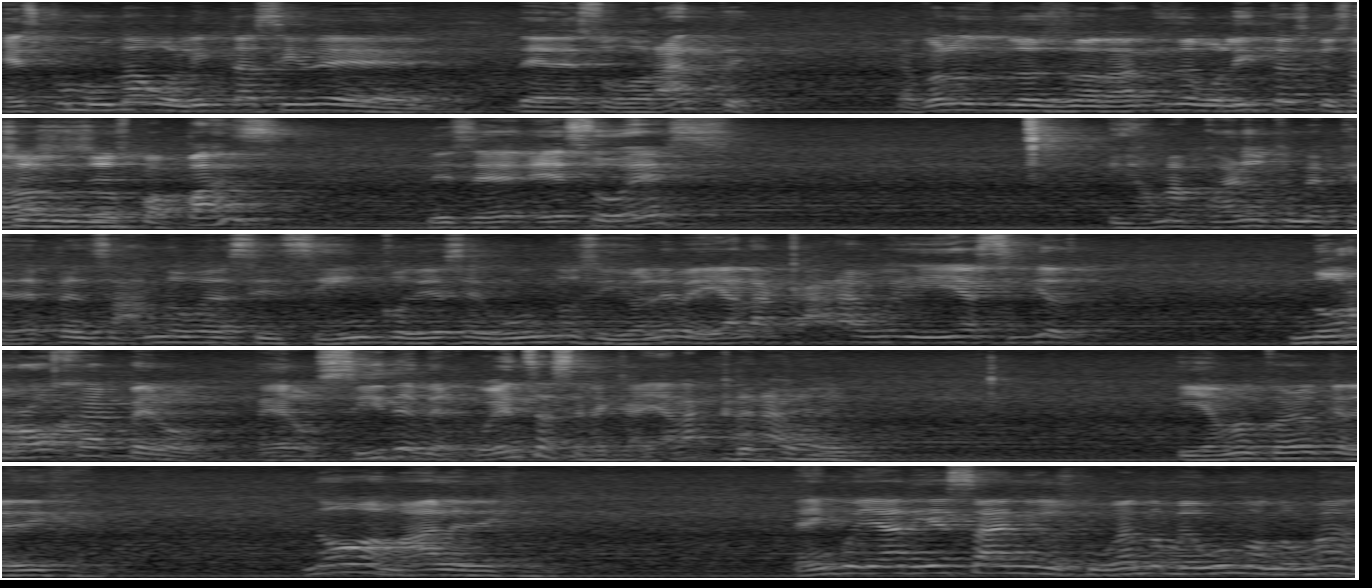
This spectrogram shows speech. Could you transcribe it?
es como una bolita así de, de desodorante. ¿Te acuerdas los, los desodorantes de bolitas que usaban Sí, sí, sí. los papás? Me dice, eso es. Y yo me acuerdo que me quedé pensando, güey, así 5, 10 segundos y yo le veía la cara, güey, y ella así, no roja, pero, pero sí de vergüenza, se le caía la cara, güey. Y yo me acuerdo que le dije, no, mamá, le dije, tengo ya 10 años jugándome uno nomás.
